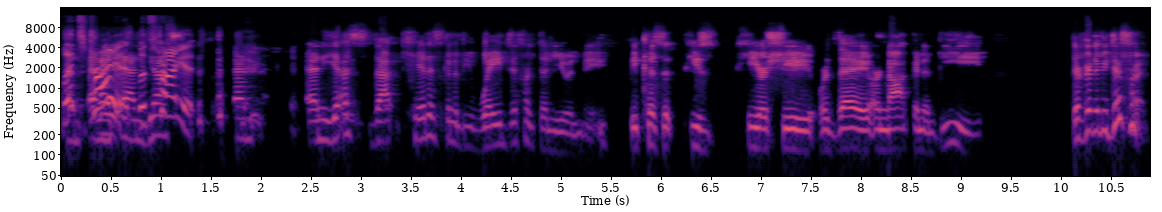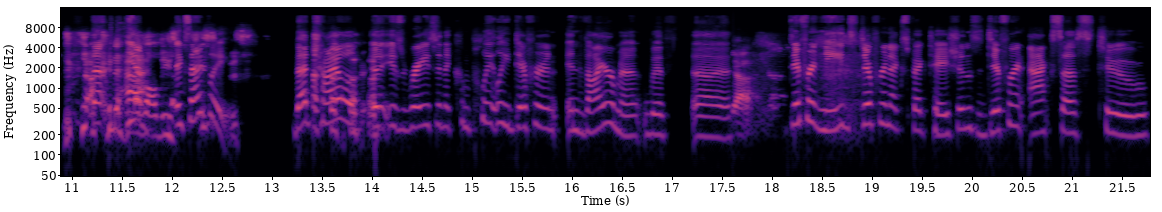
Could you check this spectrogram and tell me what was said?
Let's try and- it. and Let's yes, try it. and and yes, that kid is going to be way different than you and me because it, he's he or she or they are not going to be. They're going to be different. They're not going to have yeah, all these exactly. issues. That child is raised in a completely different environment with uh, Yeah, different needs, different expectations, different access to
